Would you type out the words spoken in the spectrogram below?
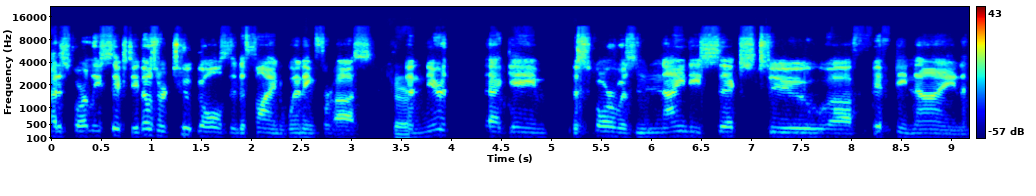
to score at least 60. Those were two goals that defined winning for us. Sure. And near that game, the score was 96 to uh, 59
